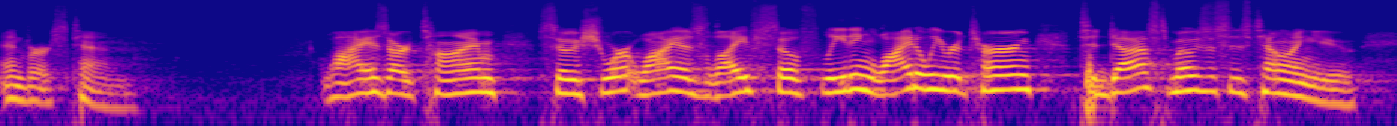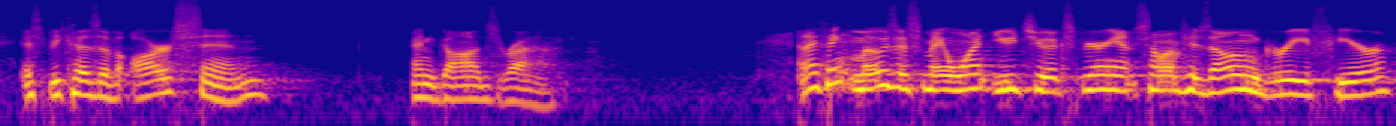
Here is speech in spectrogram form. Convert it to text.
and verse 10. Why is our time so short? Why is life so fleeting? Why do we return to dust? Moses is telling you it's because of our sin and God's wrath. And I think Moses may want you to experience some of his own grief here.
